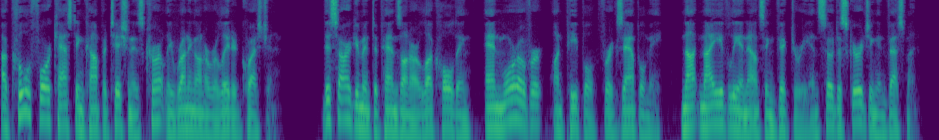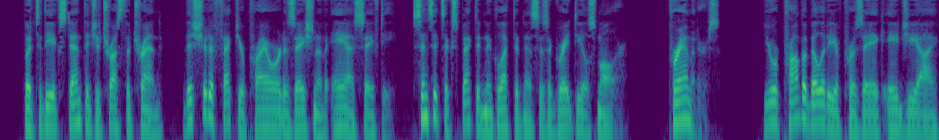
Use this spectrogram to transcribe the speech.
A cool forecasting competition is currently running on a related question. This argument depends on our luck holding, and moreover, on people, for example me, not naively announcing victory and so discouraging investment. But to the extent that you trust the trend, this should affect your prioritization of AI safety, since its expected neglectedness is a great deal smaller. Parameters Your probability of prosaic AGI,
